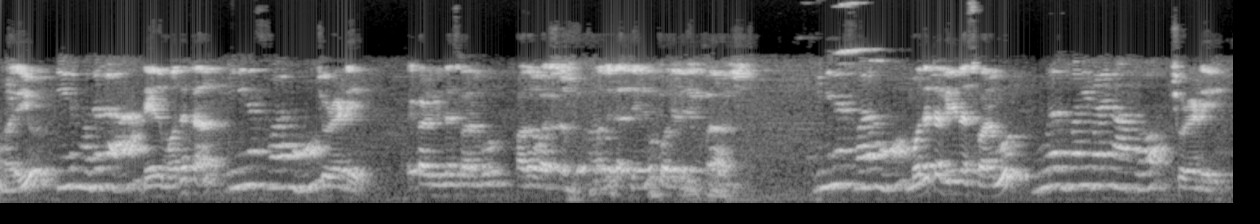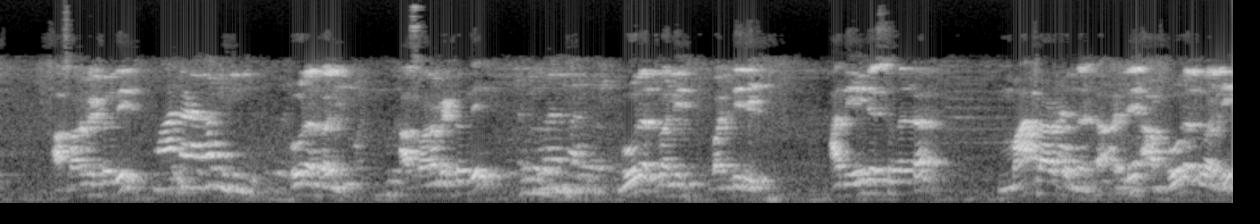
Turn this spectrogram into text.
మరియు నేను మొదట చూడండి. ఎక్కడ విన్న స్వరము? పదవ వర్షంలో మొదటి అధ్యాయము మొదటి మొదట వినిన స్వరము చూడండి. ఆ స్వరం భూరధ్వని ఆ స్వరం ఎట్టుంది భూరధ్వని వంటిది. అది ఏం చేస్తుందంట? మాట్లాడుతుందంట. అంటే ఆ భూరధ్వని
